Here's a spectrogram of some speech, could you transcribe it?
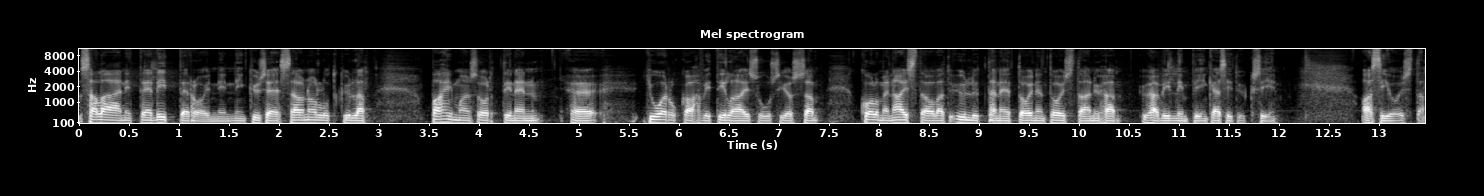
salaäänitteen litteroinnin, niin kyseessä on ollut kyllä pahimman sorttinen juorukahvitilaisuus, jossa kolme naista ovat yllyttäneet toinen toistaan yhä, yhä villimpiin käsityksiin asioista.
